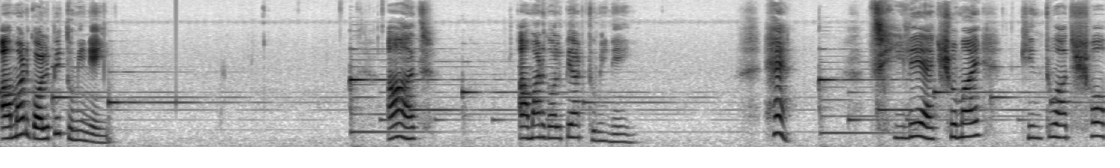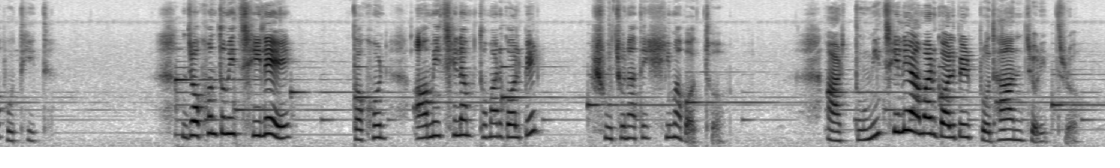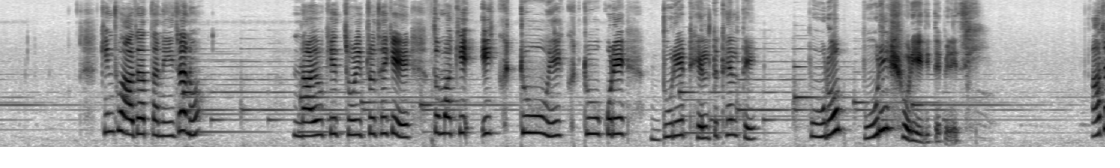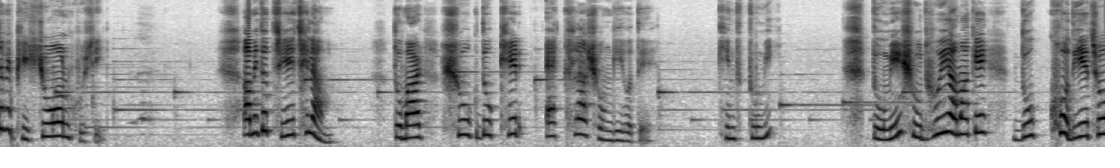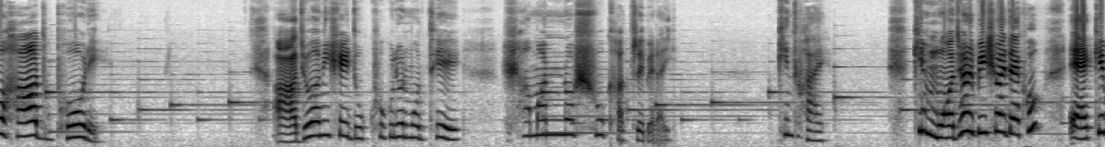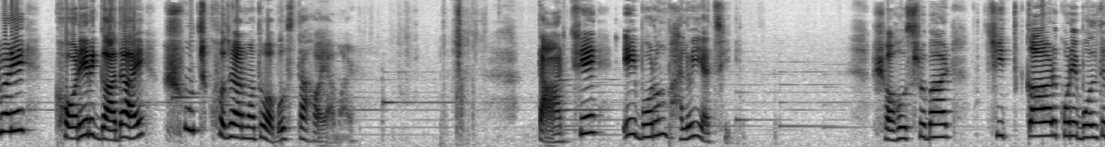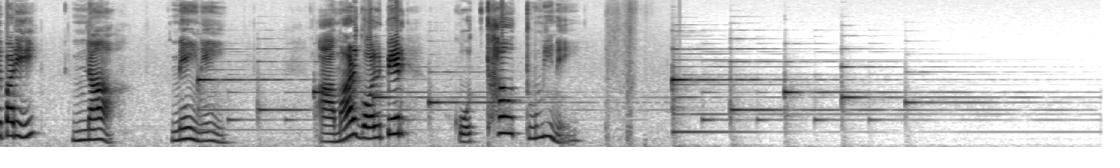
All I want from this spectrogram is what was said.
আমার গল্পে তুমি নেই। আজ আমার গল্পে আর তুমি নেই। হ্যাঁ ছিলে এক সময় কিন্তু আজ সব অতীত। যখন তুমি ছিলে, তখন আমি ছিলাম তোমার গল্পের সূচনাতে সীমাবদ্ধ। আর তুমি ছিলে আমার গল্পের প্রধান চরিত্র। কিন্তু আজ আর তা নেই, জানো? নায়কের চরিত্র থেকে তোমাকে একটু একটু করে দূরে ঠেলতে ঠেলতে পুরো পুরি সরিয়ে দিতে পেরেছি। আজ আমি ভীষণ খুশি। আমি তো চেয়েছিলাম তোমার সুখ দুঃখের একলা সঙ্গী হতে। কিন্তু তুমি? তুমি শুধুই আমাকে দুঃখ দিয়েছ হাত ভরে। আজও আমি সেই দুঃখগুলোর মধ্যে সামান্য সুখ হাতড়ে বেড়াই। কিন্তু হায়, কি মজার বিষয় দেখো, একেবারে খড়ের গাদায় সূচ খোঁজার মতো অবস্থা হয় আমার। তার চেয়ে এই বরং ভালোই আছি। সহস্রবার চিৎকার করে বলতে পারি, না, নেই নেই। আমার গল্পের কোথাও তুমি নেই।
